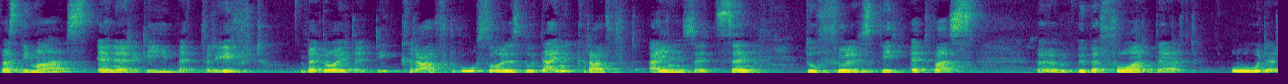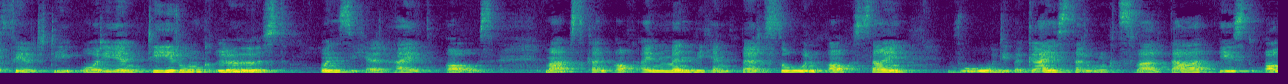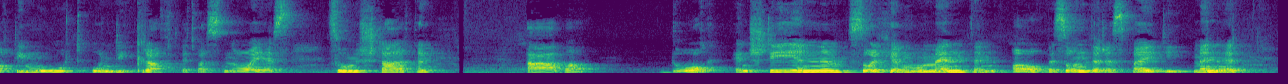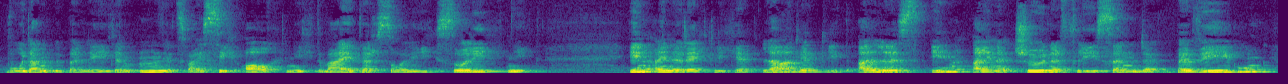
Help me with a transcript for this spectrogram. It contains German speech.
Was die Mars-Energie betrifft, bedeutet die Kraft, wo sollst du deine Kraft einsetzen? Du fühlst dich etwas ähm, überfordert oder fehlt die Orientierung, löst Unsicherheit aus. Mars kann auch eine männliche Person auch sein, wo die Begeisterung zwar da ist, auch die Mut und die Kraft, etwas Neues zum Starten, aber doch entstehen solche Momente auch, besonders bei den Männern, wo dann überlegen, hm, jetzt weiß ich auch nicht weiter, soll ich, soll ich nicht. In eine rechtliche Lage geht alles in eine schöne fließende Bewegung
